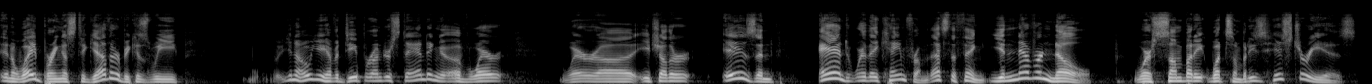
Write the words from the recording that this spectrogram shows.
in a way bring us together because we, you know, you have a deeper understanding of where where uh, each other is, and and where they came from. That's the thing. You never know where somebody what somebody's history is.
